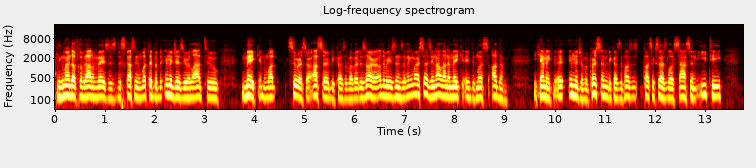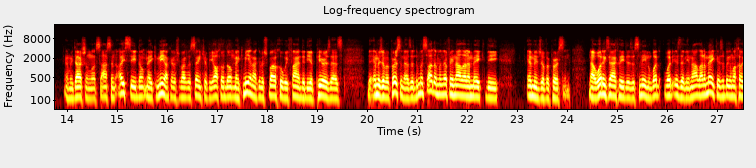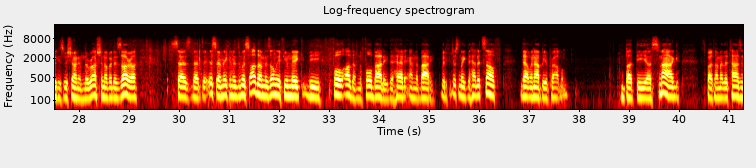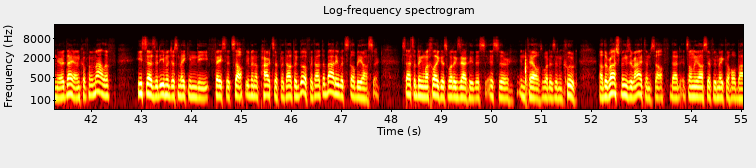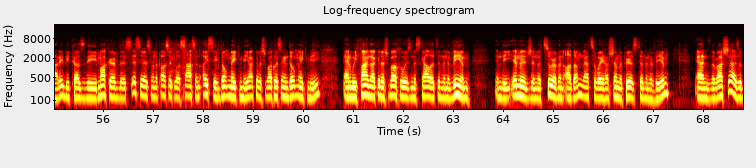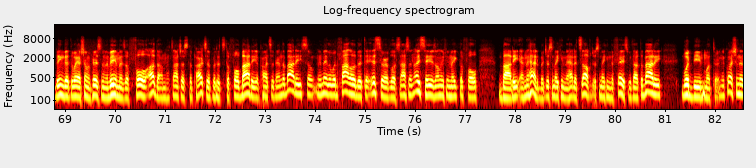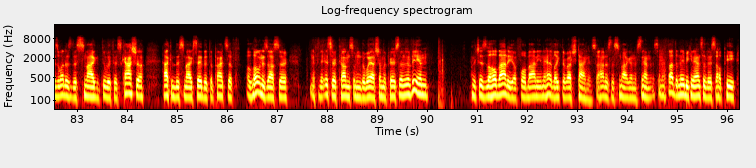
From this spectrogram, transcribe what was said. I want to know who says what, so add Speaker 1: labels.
Speaker 1: The Gemara of Chavdalim Beis is discussing what type of images you're allowed to make and what surahs are aser because of Avodah Zarah or other reasons. And the Gemara says you're not allowed to make a demus adam. You can't make the image of a person because the pasuk says lo sasin iti, and we darshan lo sasin isi. Don't make me. Hakadosh Baruch Hu saying Kiviyachol, don't make me. And Hakadosh Baruch we find that he appears as the image of a person as a demus adam, and therefore you're not allowed to make the image of a person. Now, what exactly does this mean? What what is it? You're not allowed to make is a big machlokes rishonim. The Russian Avodah Zarah says that the Isser making a Demus Adam is only if you make the full Adam, the full body, the head and the body. But if you just make the head itself, that would not be a problem. But the uh, Smag, it's about the Taz and Yoreh Deah and Kuf Mem Aleph, he says that even just making the face itself, even the parts of without the goof, without the body, would still be Aser. So that's a big machlekes, what exactly this Isser entails, what does it include. Now the Rush brings a right himself that it's only us if we make the whole body because the marker of this Isser is when the pasuk Lasas and Oisi don't make me. Hakadosh Baruch is saying don't make me, and we find that Hakadosh is miskalit in the Nevi'im in the image in the tzur of an Adam. That's the way Hashem appears to the Nevi'im. And the Rosh says, being that the way Hashem appears in the Nevi'im is a full Adam, it's not just the parts of it, but it's the full body, the parts of it and the body. So Mimela would follow that the Isser of Losas and Isay is only if you make the full body and the head, but just making the head itself, just making the face without the body, would be mutter. And the question is, what does the smag do with this kasha? How can the smag say that the parts of alone is aser if the Isser comes from the way Hashem appears in the Nevi'im, which is the whole body, a full body and a head, like the Rosh Tainus. So how does the smag understand this? And I thought that maybe you can answer this LP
